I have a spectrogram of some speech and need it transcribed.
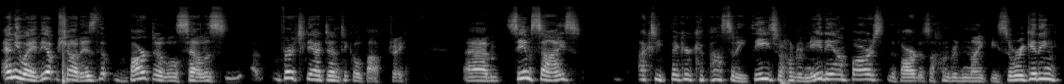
Anyway, the upshot is that Varta will sell us a virtually identical battery. Um, same size, actually bigger capacity. These are 180 amp hours, the Varta is 190. So we're getting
